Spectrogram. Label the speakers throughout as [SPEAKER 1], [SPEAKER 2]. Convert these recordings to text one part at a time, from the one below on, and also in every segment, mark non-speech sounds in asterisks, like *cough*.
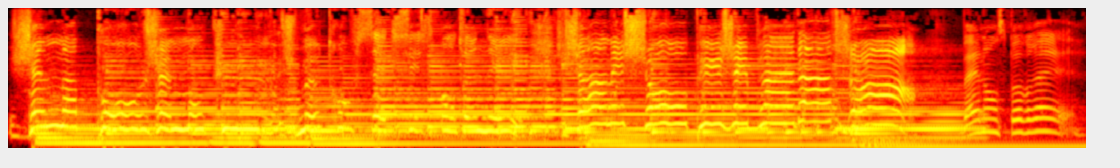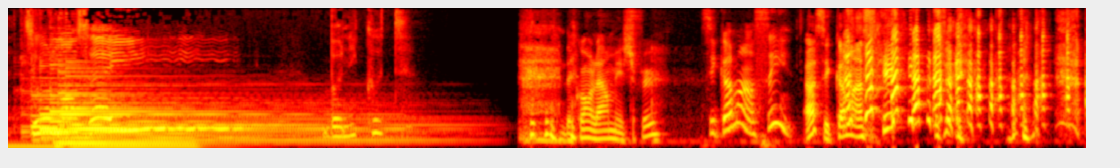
[SPEAKER 1] J'aime ma peau, j'aime mon cul, je me trouve sexy spontané. J'ai jamais chaud, puis j'ai plein d'argent. Ben non, c'est pas vrai, tout le monde sait. Bonne écoute. *laughs*
[SPEAKER 2] De quoi ont l'air mes cheveux?
[SPEAKER 3] C'est commencé.
[SPEAKER 2] Ah, c'est commencé! *laughs*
